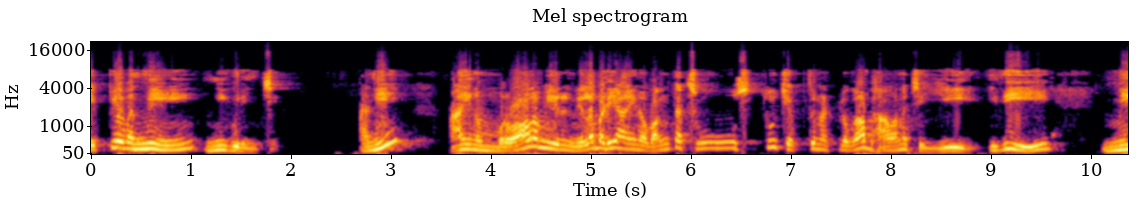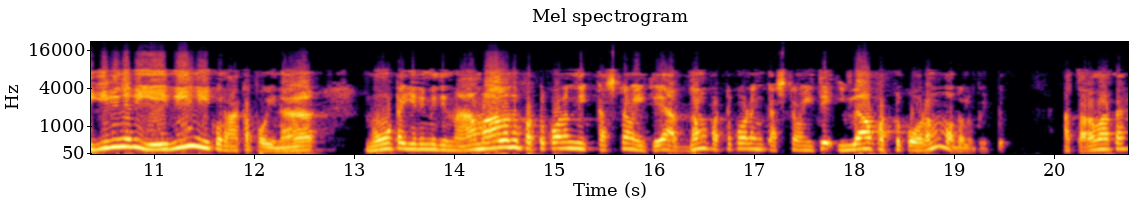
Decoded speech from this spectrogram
చెప్పేవన్నీ నీ గురించి. అని ఆయన మ్రోల మీరు నిలబడి ఆయన వంక చూస్తూ చెప్తున్నట్లుగా భావన చెయ్యి. ఇది మిగిలినవి ఏవీ నీకు రాకపోయినా నూట ఎనిమిది నామాలను పట్టుకోవడం నీకు కష్టమైతే అర్థం పట్టుకోవడం కష్టమైతే ఇలా పట్టుకోవడం మొదలుపెట్టు. ఆ తర్వాత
